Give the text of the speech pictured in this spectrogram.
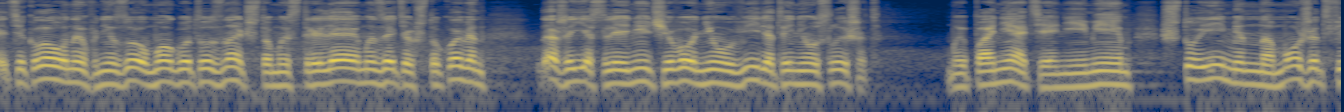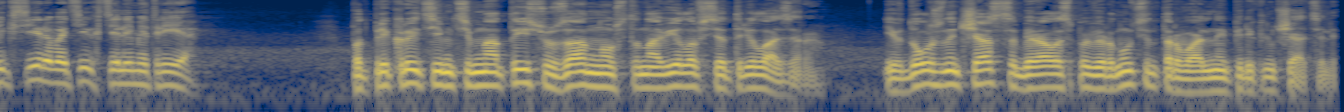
«Эти клоуны внизу могут узнать, что мы стреляем из этих штуковин даже если ничего не увидят и не услышат. Мы понятия не имеем, что именно может фиксировать их телеметрия. Под прикрытием темноты Сюзанна установила все три лазера и в должный час собиралась повернуть интервальные переключатели.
